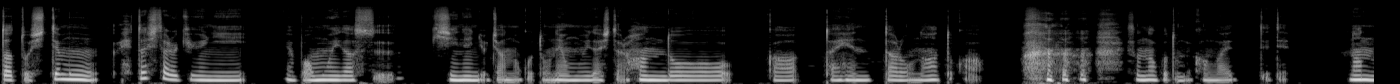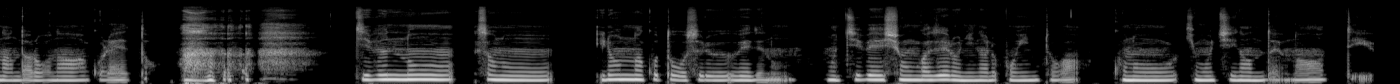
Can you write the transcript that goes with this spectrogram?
たとしても、下手したら急にやっぱ思い出す、騎士燃料ちゃんのことをね、思い出したら反動が大変だろうなとか、そんなことも考えてて、何なんだろうな、これ、と。自分の、その、いろんなことをする上でのモチベーションがゼロになるポイントが、この気持ちなんだよなっていう。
